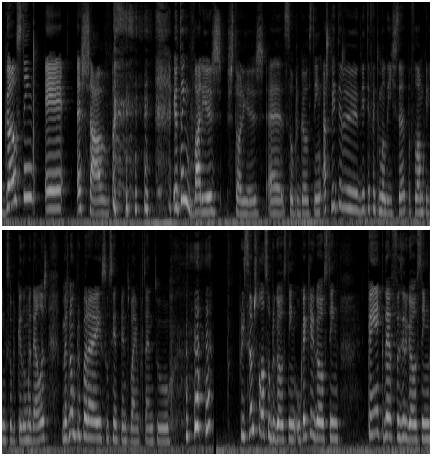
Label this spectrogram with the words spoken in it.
Ghosting é a chave. eu tenho várias histórias uh, sobre ghosting. Acho que devia ter, devia ter feito uma lista para falar um bocadinho sobre cada uma delas, mas não preparei suficientemente bem, portanto. Por isso, vamos falar sobre ghosting. O que é que é ghosting? Quem é que deve fazer ghosting?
